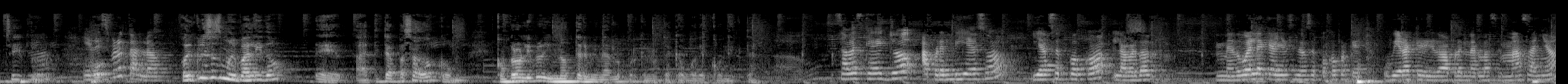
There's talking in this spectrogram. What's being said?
Sí. ¿no? Y O- disfrútalo. O incluso es muy válido, eh, a ti te ha pasado, com- comprar un libro y no terminarlo porque no te acabó de conectar. ¿Sabes qué? Yo aprendí eso y hace poco, la verdad, me duele que haya sido hace poco porque hubiera querido aprenderlo hace más años.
